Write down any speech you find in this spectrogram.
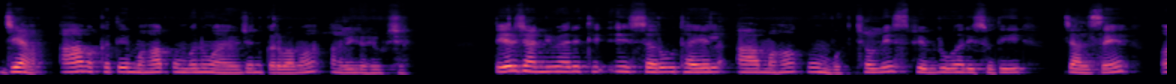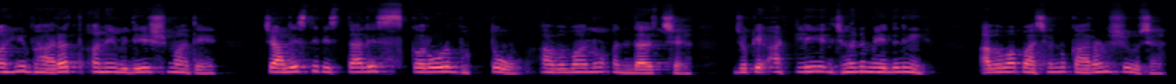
જ્યાં આ વખતે મહાકુંભનું આયોજન કરવામાં આવી રહ્યું છે. તેર જાન્યુઆરીથી શરૂ થયેલ આ મહાકુંભ છવ્વીસ ફેબ્રુઆરી સુધી ચાલશે. અહીં ભારત અને વિદેશમાંથી ચાલીસથી પિસ્તાલીસ કરોડ ભક્તો આવવાનો અંદાજ છે. જોકે આટલી જનમેદની આવવા પાછળનું કારણ શું છે?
